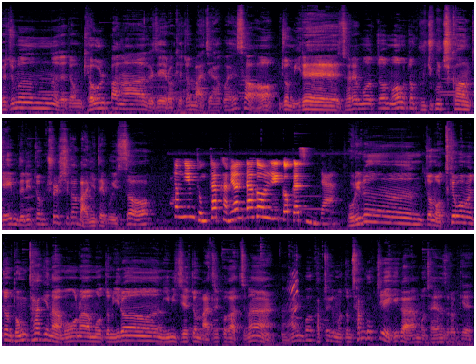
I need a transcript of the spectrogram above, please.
요즘은 이제 좀 겨울 방학 이제 이렇게 좀 맞이하고 해서 좀 이래저래 뭐좀어좀 굵직굵직한 게임들이 좀 출시가 많이 되고 있어 형님 동탁하면 딱 어울릴 것 같습니다. 우리는 좀 어떻게 보면 좀 동탁이나 뭐나 뭐 좀 이런 이미지에 좀 맞을 것 같지만 아니 뭐 갑자기 뭐 좀 삼국지 얘기가 뭐 자연스럽게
